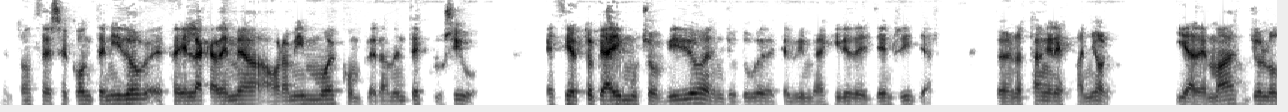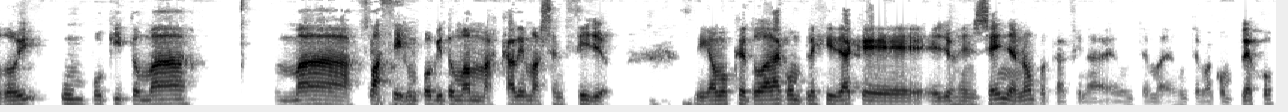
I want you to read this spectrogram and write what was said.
Entonces, ese contenido está en la academia ahora mismo es completamente exclusivo. Es cierto que hay muchos vídeos en YouTube de Kelvin McGee de James Ridger, pero no están en español. Y además yo lo doy un poquito más, más fácil, un poquito más mascado y más sencillo. Digamos que toda la complejidad que ellos enseñan, ¿no? Porque al final es un tema, es un tema complejo,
